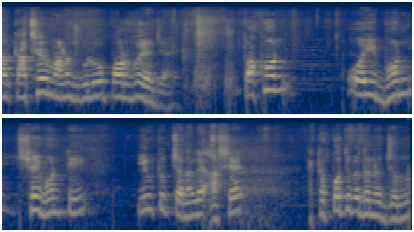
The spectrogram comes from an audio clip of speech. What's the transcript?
তার কাছের মানুষগুলো পর হয়ে যায়, তখন ওই বোন, সেই বোনটি ইউটিউব চ্যানেলে আসে একটা প্রতিবেদনের জন্য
